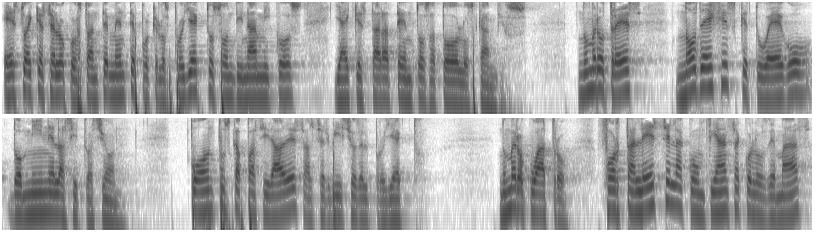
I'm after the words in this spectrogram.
Esto hay que hacerlo constantemente porque los proyectos son dinámicos y hay que estar atentos a todos los cambios. Número tres, no dejes que tu ego domine la situación. Pon tus capacidades al servicio del proyecto. Número cuatro, fortalece la confianza con los demás,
